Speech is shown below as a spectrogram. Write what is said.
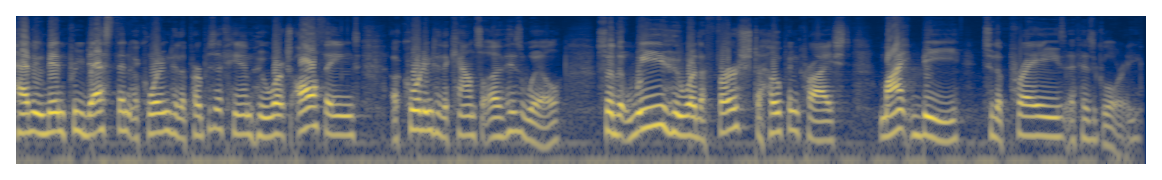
having been predestined according to the purpose of Him who works all things according to the counsel of His will, so that we who were the first to hope in Christ might be to the praise of His glory.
